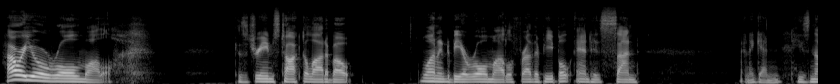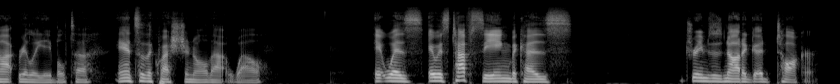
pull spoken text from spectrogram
How are you a role model? Because Dreamz talked a lot about wanting to be a role model for other people and his son. And again, he's not really able to answer the question all that well. It was it was tough seeing because Dreamz is not a good talker.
